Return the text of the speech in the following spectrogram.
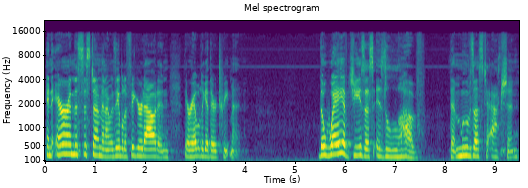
an error in the system, and I was able to figure it out, and they were able to get their treatment. The way of Jesus is love that moves us to action.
